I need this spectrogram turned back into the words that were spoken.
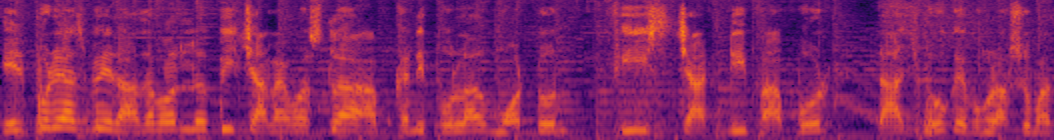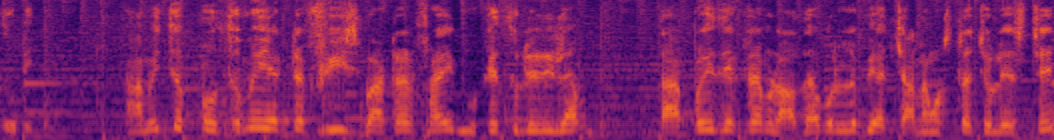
এরপরে আসবে রাধাবল্লভী চানা মশলা আফগানি পোলাও, মটন ফিশ, চাটনি, পাঁপড়, রাজভোগ এবং রসমাধুরী। আমি তো প্রথমেই একটা ফিশ বাটার ফ্রাই মুখে তুলে নিলাম। তারপরেই দেখলাম রাধাবল্লভী আর চানা মশলা চলে এসছে।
